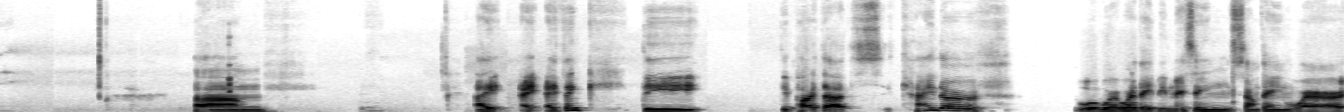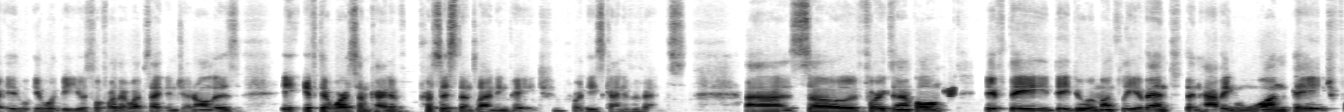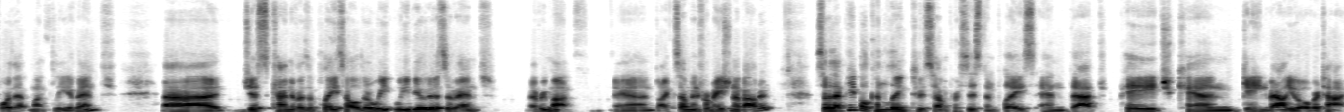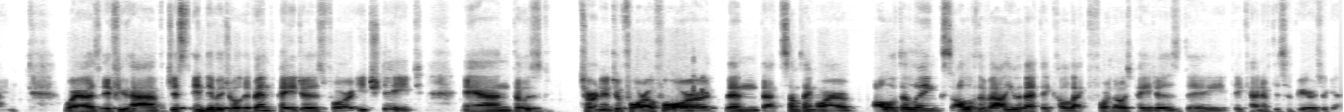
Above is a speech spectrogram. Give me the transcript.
Um, I, I, I think the the part that's kind of where, where they'd be missing something where it, it would be useful for their website in general is if there were some kind of persistent landing page for these kind of events. Uh, so for example, if they, they do a monthly event, then having one page for that monthly event, uh, just kind of as a placeholder, we, we do this event every month and like some information about it so that people can link to some persistent place, and that page can gain value over time. Whereas if you have just individual event pages for each date, and those turn into 404, then that's something where all of the links, all of the value that they collect for those pages, they, they kind of disappears again.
